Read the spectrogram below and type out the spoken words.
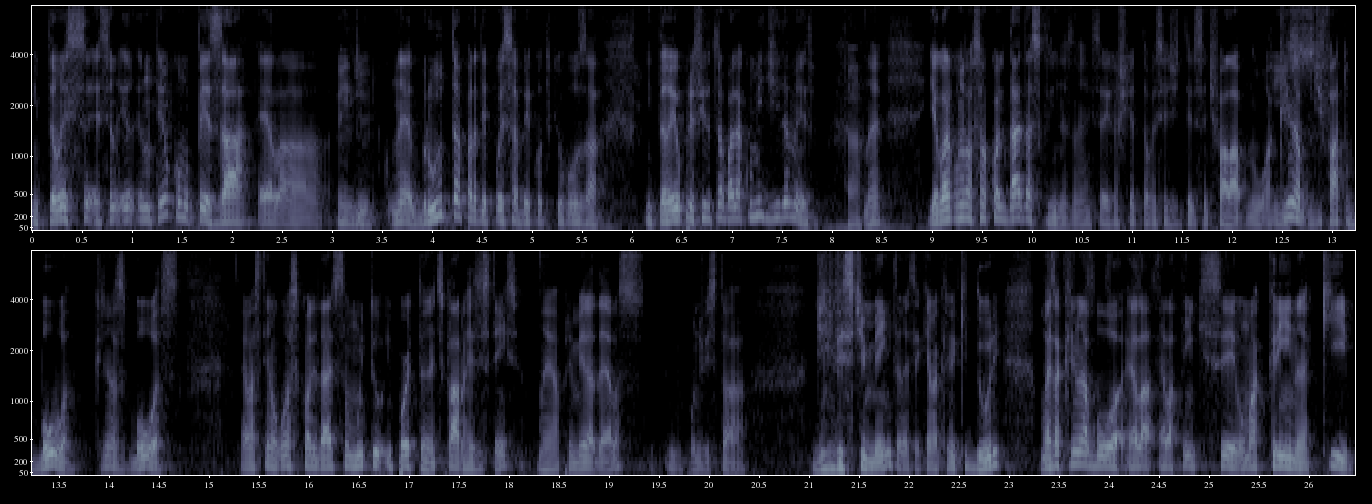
Então esse, esse, eu não tenho como pesar ela né, bruta para depois saber quanto que eu vou usar. Então eu prefiro trabalhar com medida mesmo. Tá. Né? E agora com relação à qualidade das crinas, né? Isso aí que eu acho que talvez seja interessante falar. A crina de fato boa, crinas boas, elas têm algumas qualidades que são muito importantes. Claro, resistência, né, a primeira delas, do ponto de vista de investimento, né, você quer uma crina que dure, mas a crina boa, ela, ela tem que ser uma crina que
